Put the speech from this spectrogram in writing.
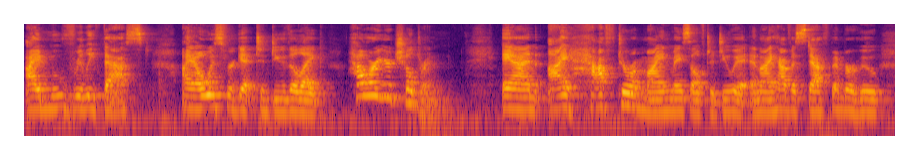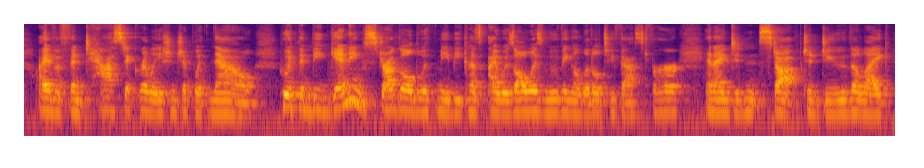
I move really fast. I always forget to do the like how are your children? And I have to remind myself to do it. And I have a staff member who I have a fantastic relationship with now, who at the beginning struggled with me because I was always moving a little too fast for her. And I didn't stop to do the like,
